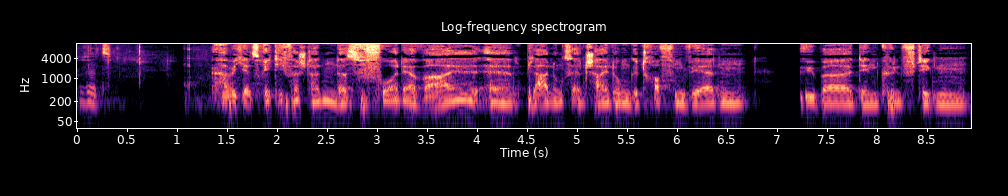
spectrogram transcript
Zusatz. Habe ich jetzt richtig verstanden, dass vor der Wahl äh, Planungsentscheidungen getroffen werden über den künftigen,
